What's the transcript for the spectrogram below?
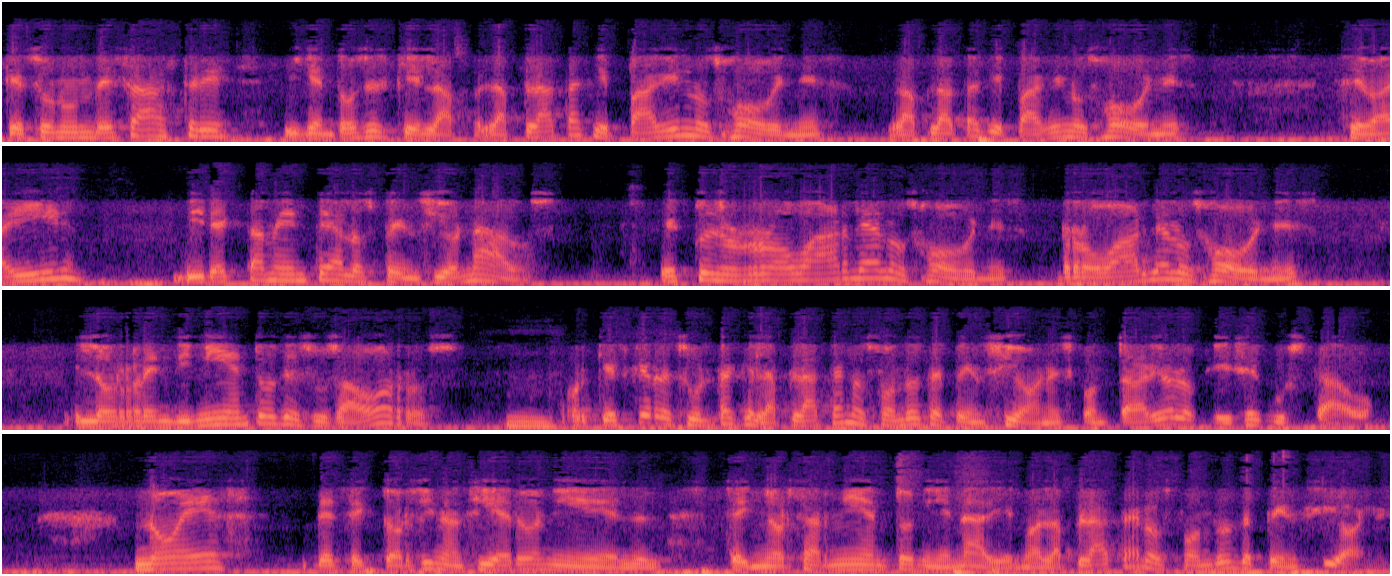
que son un desastre y que entonces que la, la plata que paguen los jóvenes, la plata que paguen los jóvenes, se va a ir directamente a los pensionados. Esto es robarle a los jóvenes, robarle a los jóvenes los rendimientos de sus ahorros. Mm. Porque es que resulta que la plata en los fondos de pensiones, contrario a lo que dice Gustavo, no es del sector financiero ni del señor Sarmiento ni de nadie. No, la plata de los fondos de pensiones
